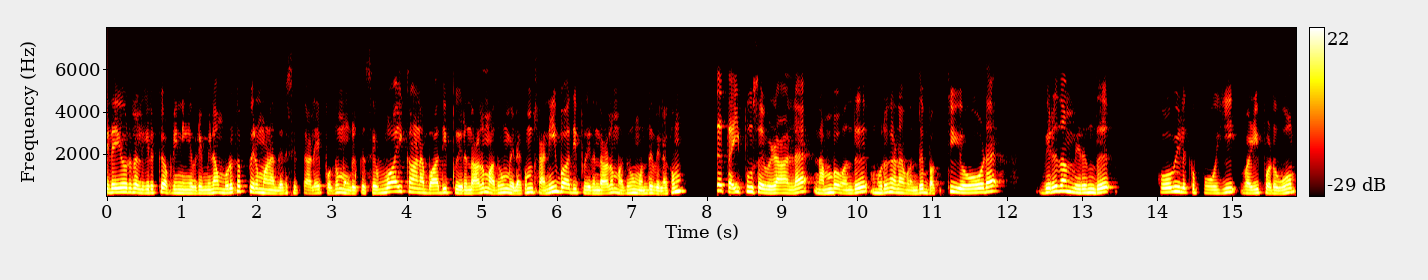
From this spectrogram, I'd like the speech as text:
இடையூறுகள் இருக்குது அப்படின்னு நீங்கள் விரும்பினா முருகப்பெருமானை தரிசித்தாலே போதும். உங்களுக்கு செவ்வாய்க்கான பாதிப்பு இருந்தாலும் அதுவும் விலகும். சனி பாதிப்பு இருந்தாலும் அதுவும் வந்து விலகும். இந்த தைப்பூச விழாவில் நம்ம வந்து முருகனை வந்து பக்தியோட விரதம் இருந்து கோவிலுக்கு போய் வழிபடுவோம்.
